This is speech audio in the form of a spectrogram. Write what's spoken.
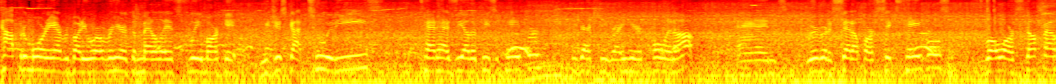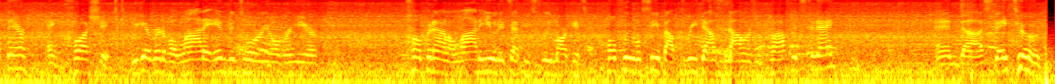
Top of the morning, everybody. We're over here at the Meadowlands Flea Market. We just got two of these. Ted has the other piece of paper. He's actually right here pulling up. And we're gonna set up our six tables, throw our stuff out there, and crush it. We get rid of a lot of inventory over here pumping out a lot of units at these flea markets. Hopefully we'll see about $3,000 in profits today. And uh, stay tuned.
